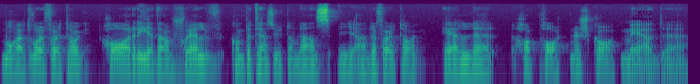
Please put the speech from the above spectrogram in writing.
många av våra företag har redan själv kompetens utomlands i andra företag eller har partnerskap med eh,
